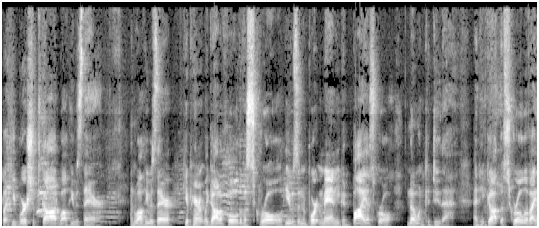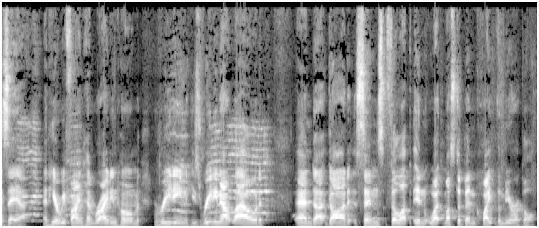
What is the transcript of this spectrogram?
but he worshiped God while he was there. And while he was there, he apparently got a hold of a scroll. He was an important man. He could buy a scroll. No one could do that. And he got the scroll of Isaiah. And here we find him riding home, reading. He's reading out loud. And uh, God sends Philip in what must have been quite the miracle.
